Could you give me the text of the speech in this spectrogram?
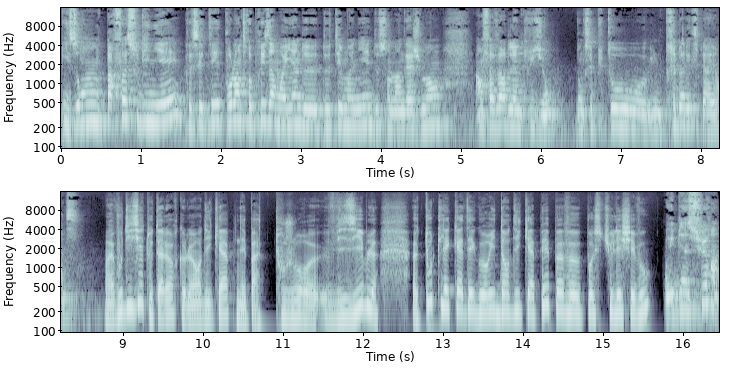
ils ont parfois souligné que c'était pour l'entreprise un moyen de, de témoigner de son engagement en faveur de l'inclusion. Donc c'est plutôt une très belle expérience. Vous disiez tout à l'heure que le handicap n'est pas toujours euh, visible. Euh, toutes les catégories d'handicapés peuvent postuler chez vous? Oui, bien sûr.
